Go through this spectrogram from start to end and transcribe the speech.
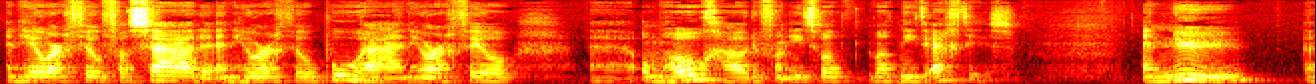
En heel erg veel façade en heel erg veel poeha en heel erg veel uh, omhoog houden van iets wat, wat niet echt is. En nu uh,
